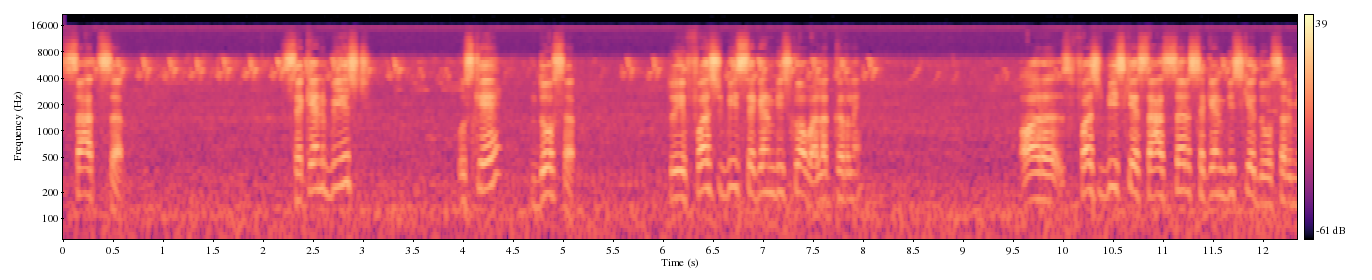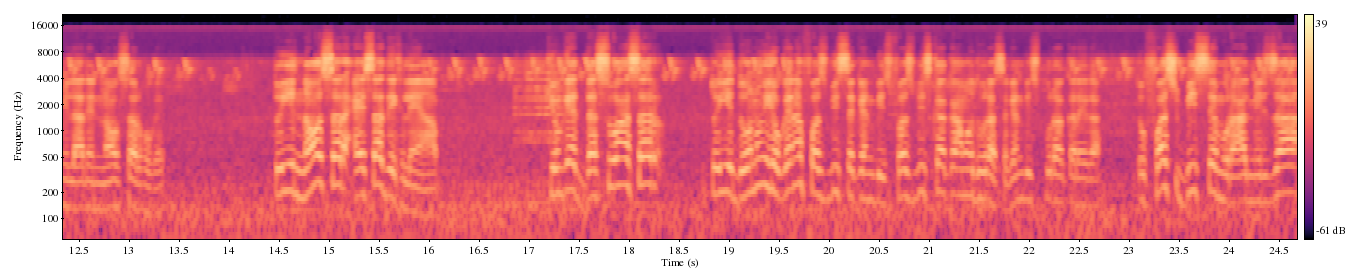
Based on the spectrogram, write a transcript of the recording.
سات سر۔ سیکنڈ بیسٹ اس کے دو سر۔ تو یہ فرسٹ بیس سیکنڈ بیس کو آپ الگ کر لیں۔ اور فرسٹ بیس کے سات سر سیکنڈ بیس کے دو سر ملا لیں، نو سر ہو گئے۔ تو یہ نو سر ایسا دیکھ لیں آپ، کیونکہ دسواں سر تو یہ دونوں ہی ہو گئے نا first beast second beast. First beast کا کام ادھورا سیکنڈ بیس پورا کرے گا۔ تو فرسٹ بیس سے مراد مرزا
